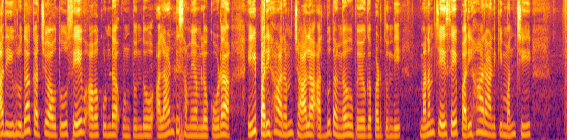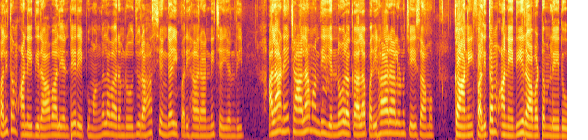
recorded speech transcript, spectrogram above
అది వృధా ఖర్చు అవుతూ సేవ్ అవ్వకుండా ఉంటుందో అలాంటి సమయంలో కూడా ఈ పరిహారం చాలా అద్భుతంగా ఉపయోగపడుతుంది. మనం చేసే పరిహారానికి మంచి ఫలితం అనేది రావాలి అంటే రేపు మంగళవారం రోజు రహస్యంగా ఈ పరిహారాన్ని చేయండి. అలానే చాలామంది ఎన్నో రకాల పరిహారాలను చేశాము కానీ ఫలితం అనేది రావటం లేదు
